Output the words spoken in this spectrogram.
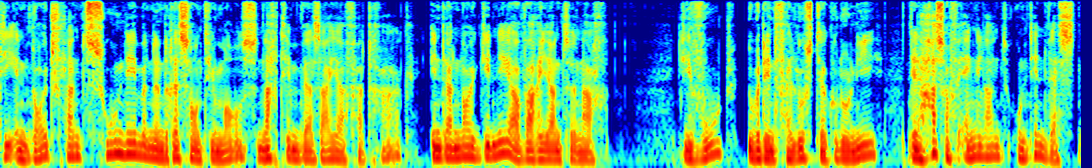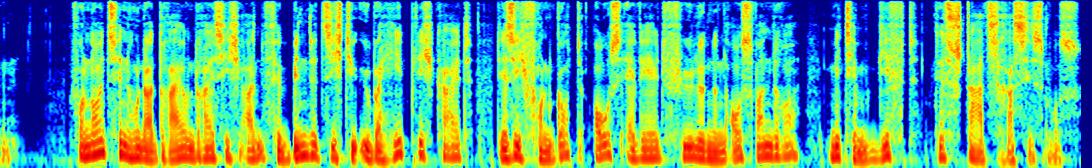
die in Deutschland zunehmenden Ressentiments nach dem Versailler Vertrag in der Neuguinea-Variante nach. Die Wut über den Verlust der Kolonie, den Hass auf England und den Westen. Von 1933 an verbindet sich die Überheblichkeit der sich von Gott auserwählt fühlenden Auswanderer mit dem Gift des Staatsrassismus.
